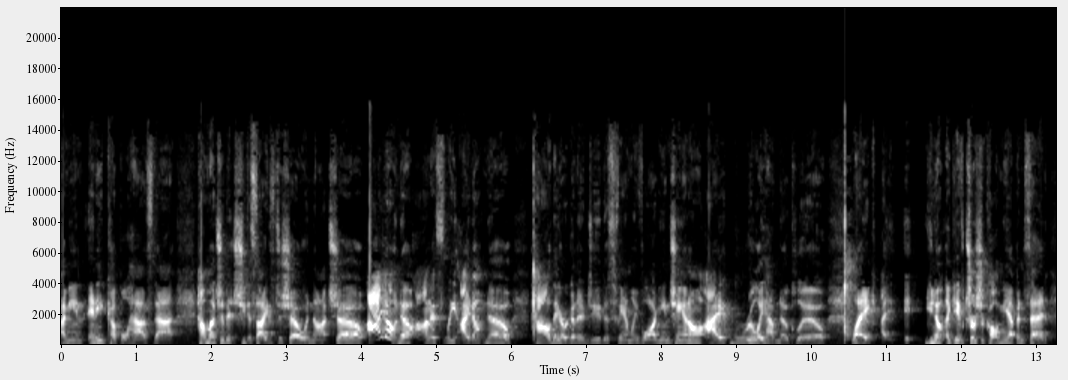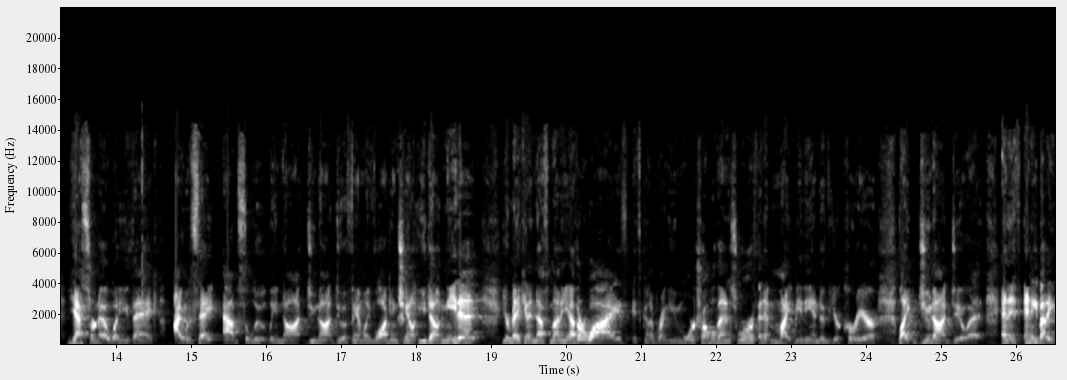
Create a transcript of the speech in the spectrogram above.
I mean, any couple has that. How much of it she decides to show and not show? I don't know. Honestly, I don't know how they are going to do this family vlogging channel. I really have no clue. Like, it, you know, like if Trisha called me up and said, yes or no, what do you think? I would say absolutely not. Do not do a family vlogging channel. You don't need it. You're making enough money otherwise. It's going to bring you more trouble than it's worth, and it might be the end of your career. Like, do not do it. And if anybody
